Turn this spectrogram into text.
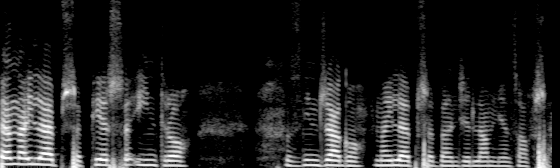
The Te najlepsze, pierwsze intro. Z Ninjago. Najlepsze będzie dla mnie zawsze.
